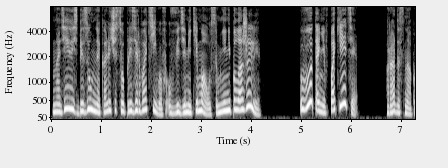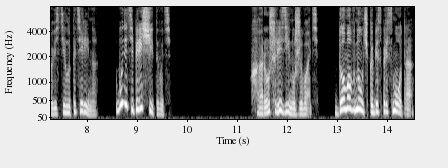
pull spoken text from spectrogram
«Надеюсь, безумное количество презервативов в виде Микки Мауса мне не положили?» «Вот они, в пакете!» — радостно оповестила Катерина. «Будете пересчитывать?» «Хорош резину жевать! Дома внучка без присмотра!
